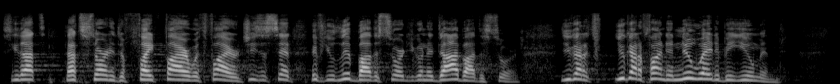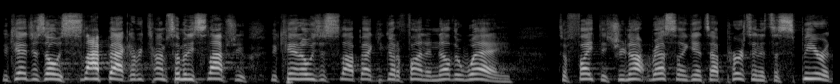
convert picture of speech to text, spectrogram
See, that's, that's starting to fight fire with fire. Jesus said, if you live by the sword, you're going to die by the sword. You got to you to find a new way to be human. You can't just always slap back. Every time somebody slaps you, you can't always just slap back. You got to find another way to fight this. You're not wrestling against that person. It's a spirit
